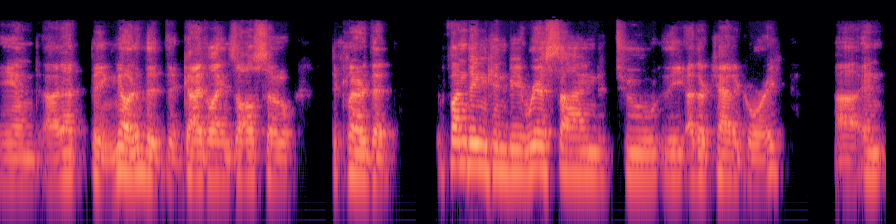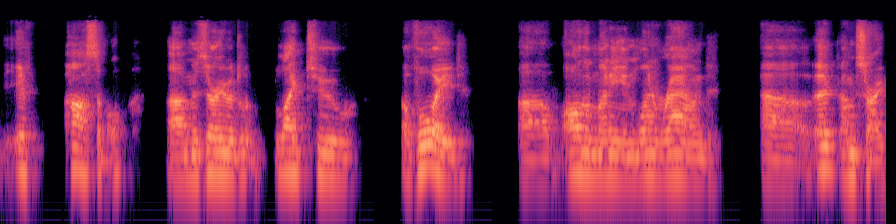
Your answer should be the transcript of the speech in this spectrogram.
And uh, that being noted, the, the guidelines also declared that funding can be reassigned to the other category. Uh, and if possible, uh, Missouri would l- like to avoid uh, all the money in one round. Uh, uh, I'm sorry,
